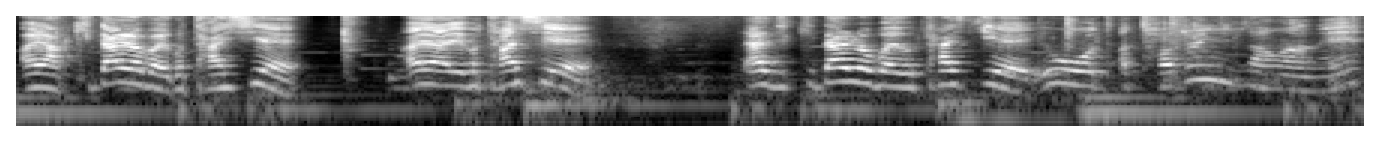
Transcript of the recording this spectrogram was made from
아야 기다려봐. 이거 다시 해. 아야 이거 다시 해. 야, 기다려봐. 이거 다시 해. 이거 아, 자존심 상하네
